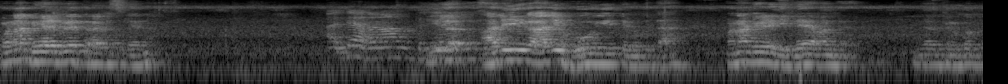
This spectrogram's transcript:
ಪುನಃ ಬೇರೆ ಕಸಲೇನು ಅಲ್ಲಿ ಆರಾಮ್ ಇಲ್ಲ ಅಲ್ಲಿ ಈಗ ಅಲ್ಲಿ ಹೋಗಿ ತಿನ್ಕೋತ ಪುನಃ ಬೇಳೆ ಇಲ್ಲೇ ಒಂದು ಇದನ್ನು ತಿನ್ಕೋತ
